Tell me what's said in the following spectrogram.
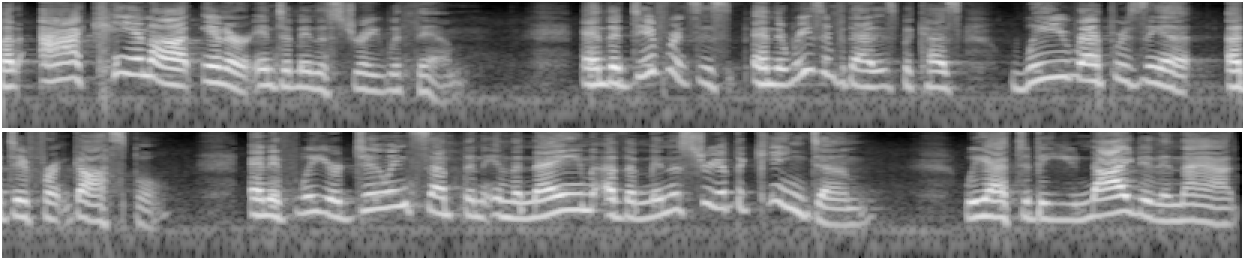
but I cannot enter into ministry with them. And the difference is, and the reason for that is because we represent a different gospel. And if we are doing something in the name of the ministry of the kingdom, we have to be united in that,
